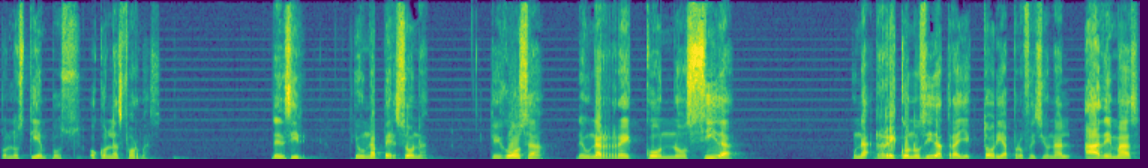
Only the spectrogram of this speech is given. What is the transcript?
con los tiempos o con las formas. De decir, que una persona que goza de una reconocida, una reconocida trayectoria profesional, además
